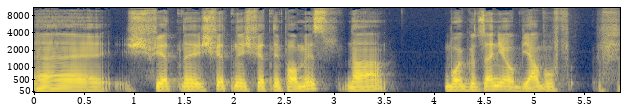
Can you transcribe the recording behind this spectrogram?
E, świetny, świetny, świetny pomysł na łagodzenie objawów w,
